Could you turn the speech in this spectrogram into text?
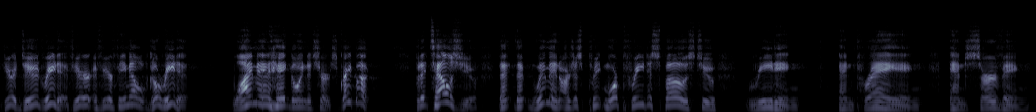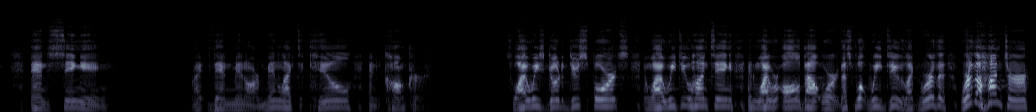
If you're a dude, read it. If you're if you're a female, go read it. Why Men Hate Going to Church. Great book. But it tells you that, that women are just pre, more predisposed to reading and praying and serving and singing right, than men are. Men like to kill and conquer. It's why we go to do sports and why we do hunting and why we're all about work. That's what we do. Like we're the we're the hunter,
